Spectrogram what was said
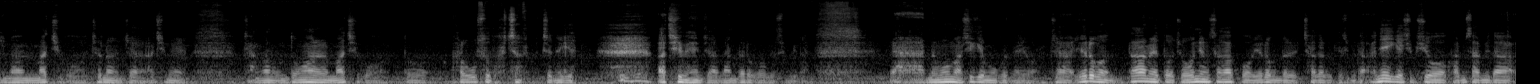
이만 마치고, 저는 이제 아침에 잠깐 운동을 마치고, 또 칼국수도 저, 저녁에 아침에 이제 만들어 보겠습니다. 야, 너무 맛있게 먹었네요. 자, 여러분, 다음에 또 좋은 영상 갖고 여러분들 찾아뵙겠습니다. 안녕히 계십시오. 감사합니다.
